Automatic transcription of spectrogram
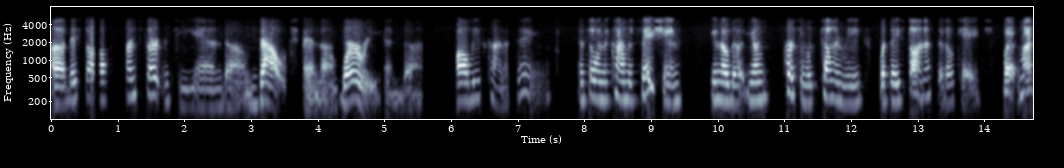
Uh, they saw uncertainty and um, doubt and uh, worry and uh, all these kind of things. And so in the conversation, you know, the young person was telling me what they saw, and I said, okay. But my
